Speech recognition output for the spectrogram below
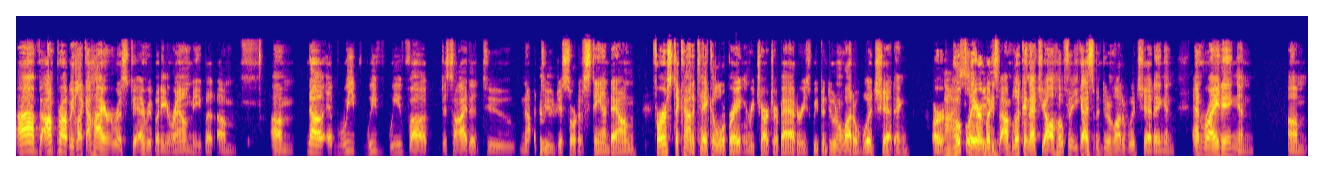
I'm, I'm probably like a higher risk to everybody around me, but um, um, no, it, we we've we've uh, decided to not to just sort of stand down first to kind of take a little break and recharge our batteries. We've been doing a lot of wood shedding, or Nice. hopefully everybody's. I'm looking at y'all. Hopefully you guys have been doing a lot of wood shedding and and writing, and um,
